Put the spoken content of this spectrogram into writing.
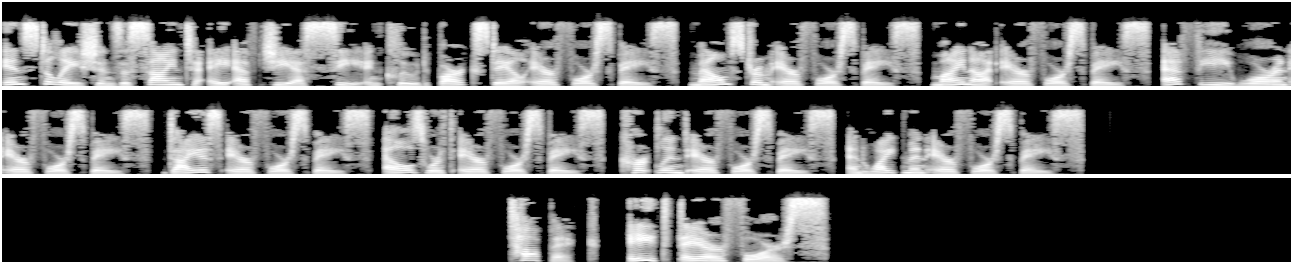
Installations assigned to AFGSC include Barksdale Air Force Base, Malmstrom Air Force Base, Minot Air Force Base, F. E. Warren Air Force Base, Dyess Air Force Base, Ellsworth Air Force Base, Kirtland Air Force Base, and Whiteman Air Force Base. Topic: 8th Air Force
